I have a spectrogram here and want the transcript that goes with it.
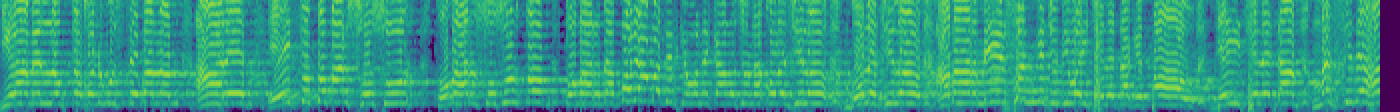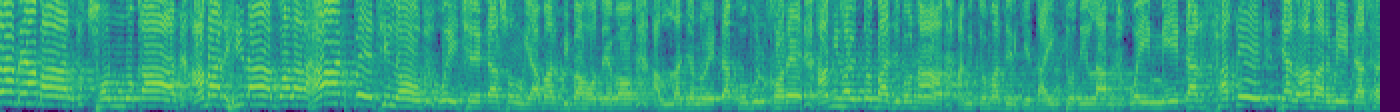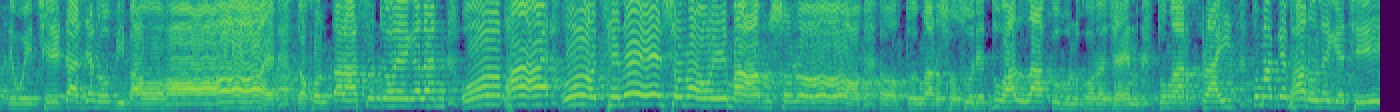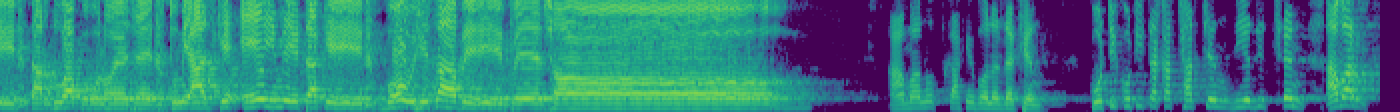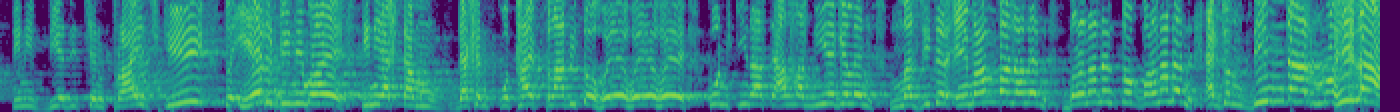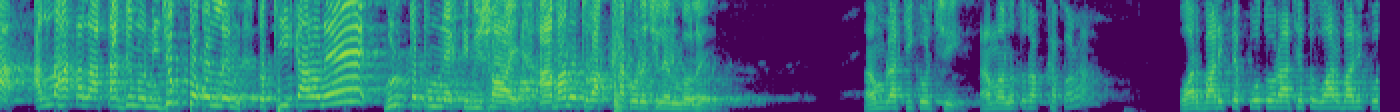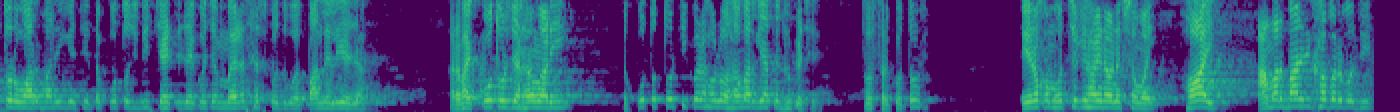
গ্রামের লোক তখন বুঝতে পারলাম, আরে এই তো তোমার শ্বশুর তোমার শ্বশুর তো তোমার ব্যাপারে আমাদেরকে অনেক আলোচনা করেছিল, বলেছিল, আমার মেয়ের সঙ্গে যদি ওই ছেলেটাকে পাও, যেই ছেলেটা মসজিদে হারামে আমার স্বর্ণকার, আমার হীরা গলার হার পেয়েছিল, ওই ছেলেটার সঙ্গে আমার বিবাহ দেব। আল্লাহ যেন এটা কবুল করে, আমি হয়তো বাজবো না, আমি তোমাদেরকে দায়িত্ব দিলাম। ওই মেয়েটার সাথে যেন, আমার মেয়েটার সাথে ওই ছেলেটার যেন বিবাহ হয়। তখন তার আশ্চর্য হয়ে গেলেন, ও ভাই, ও ছেলে, শোনো, ইমাম, শোনো, তোমার শ্বশুরের দু আল্লাহ কবুল করেছেন। তোমার প্রাইজ তোমাকে ভালো লেগেছে, তার দোয়া কবল হয়েছে। তুমি আজকে এই মেয়েটাকে বউ হিসাবে পেয়েছ। আমানত কাকে বলে দেখেন? কোটি কোটি টাকা ছাড়ছেন, দিয়ে দিচ্ছেন। আবার তিনি দিয়ে দিচ্ছেন প্রাইজ কি? তো এর বিনিময়ে তিনি একটা দেখেন কোথায় প্লাবিত হয়ে হয়ে হয়ে কোন কিনাতে আল্লাহ নিয়ে গেলেন, মসজিদের এমাম বানালেন বানালেন তো বানালেন, একজন দিনদার মহিলা। আল্লাহ তালা তার জন্য নিযুক্ত করলেন। তো কি কারণে? গুরুত্বপূর্ণ একটি বিষয়, আমানত রক্ষা করেছিলেন বলে। আমরা কি করছি? আমানত রক্ষা করা? ওর বাড়িতে কোতর আছে তো ওর বাড়ি কোতর, ওর বাড়ি গেছে তো কত যদি চাইতে যায় কইছে, মেরে শেষ করে দেবো, পারলে নিয়ে যা। আরে ভাই, কোতর যে হামারি কোতর তোর কি করে হলো? হামার গিয়াতে ঢুকেছে। তোর ফের কোতর? এরকম হচ্ছে কি হয় না অনেক সময়? হয়। আমার বাড়ির খবর বলছি,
